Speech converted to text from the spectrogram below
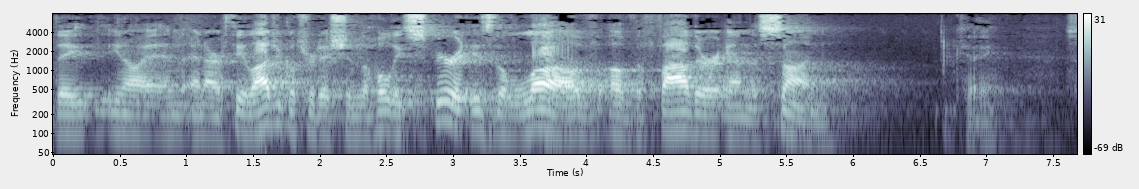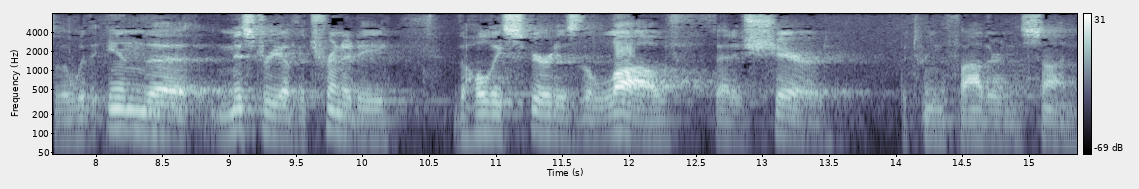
they you know, in, in our theological tradition, the Holy Spirit is the love of the Father and the Son. Okay, so within the mystery of the Trinity the Holy Spirit is the love that is shared between the Father and the Son.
